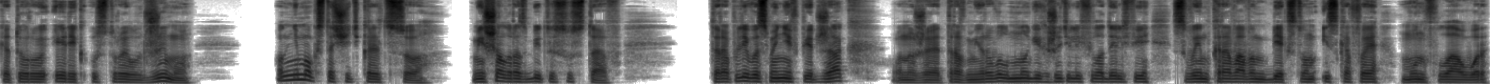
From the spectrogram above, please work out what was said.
которую Эрик устроил Джиму, он не мог стащить кольцо, мешал разбитый сустав. Торопливо сменив пиджак, он уже травмировал многих жителей Филадельфии своим кровавым бегством из кафе «Мунфлауэр»,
